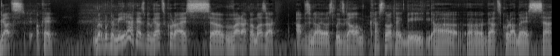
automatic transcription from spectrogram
gads, ok, varbūt ne mīļākais, bet gads, kurā es uh, vairāk vai mazāk apzinājos līdz galam, kas noteikti bija uh, gads, kurā mēs uh,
